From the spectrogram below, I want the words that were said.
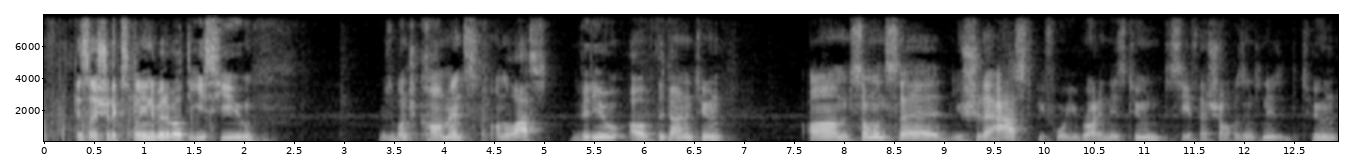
I guess I should explain a bit about the ECU. There's a bunch of comments on the last video of the Dynatune. Um, someone said you should have asked before you brought a Nistune to see if that shop was into Nistune.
